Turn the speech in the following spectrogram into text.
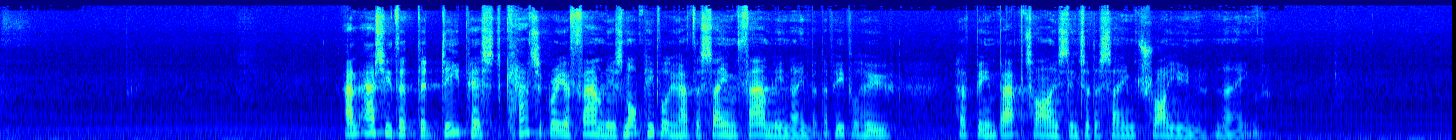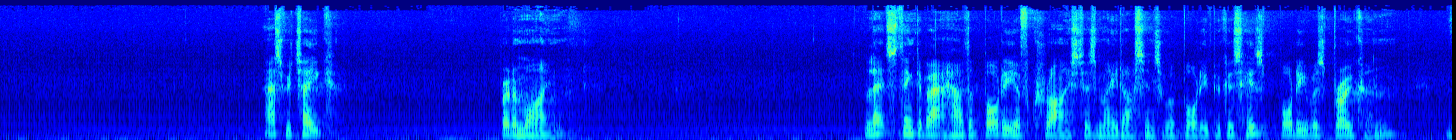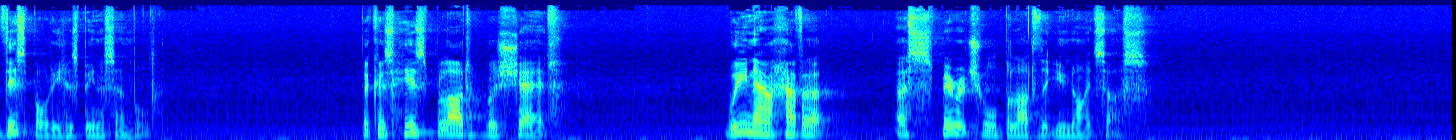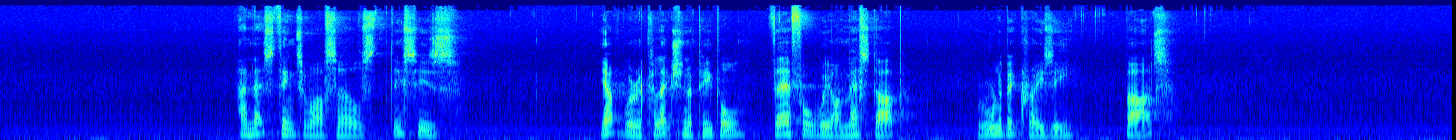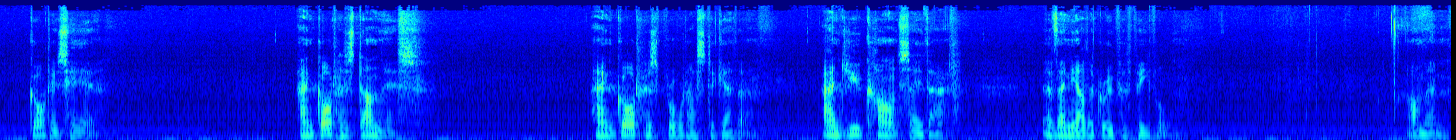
And actually, the, the deepest category of family is not people who have the same family name, but the people who have been baptized into the same triune name. As we take bread and wine, let's think about how the body of Christ has made us into a body because his body was broken, this body has been assembled. Because his blood was shed, we now have a, a spiritual blood that unites us. And let's think to ourselves this is, yep, we're a collection of people, therefore we are messed up, we're all a bit crazy, but God is here. And God has done this. And God has brought us together. And you can't say that of any other group of people. Amen.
